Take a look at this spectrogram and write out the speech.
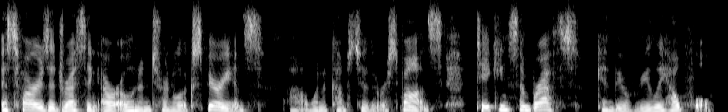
As far as addressing our own internal experience, uh, when it comes to the response, taking some breaths can be really helpful.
